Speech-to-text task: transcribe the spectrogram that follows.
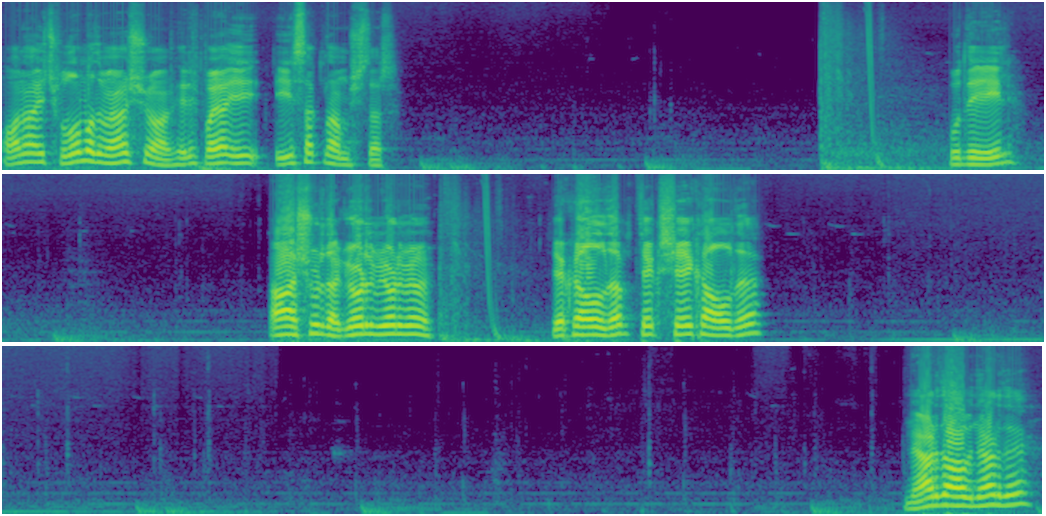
Ana hiç bulamadım ha şu an. Herif bayağı iyi, iyi saklanmışlar. Bu değil. Aa şurada gördüm gördüm gördüm. Yakaladım. Tek şey kaldı. Nerede abi nerede?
